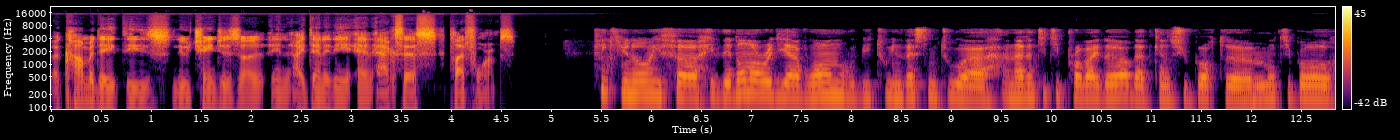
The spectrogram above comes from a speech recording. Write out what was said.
accommodate these new changes uh, in identity and access platforms? Think you know if uh, if they don't already have one, would be to invest into uh, an identity provider that can support uh, multiple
